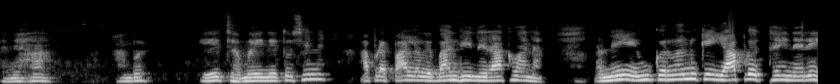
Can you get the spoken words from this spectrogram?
અને હા સાંભળ એ જમાઈને તો છે ને આપણા પાલવે બાંધીને રાખવાના. અને એવું કરવાનું કે એ આપણો જ થઈને રે.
